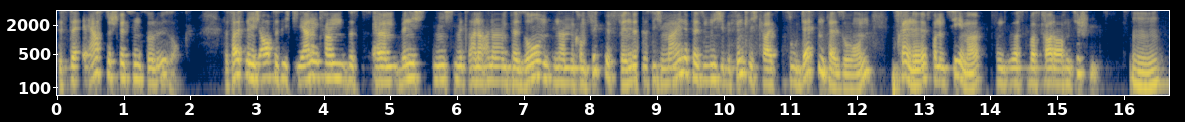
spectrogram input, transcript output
ist der erste Schritt hin zur Lösung. Das heißt nämlich auch, dass ich lernen kann, dass ähm, wenn ich mich mit einer anderen Person in einem Konflikt befinde, dass ich meine persönliche Befindlichkeit zu dessen Person trenne von einem Thema, von was, was gerade auf dem Tisch liegt. Mhm.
